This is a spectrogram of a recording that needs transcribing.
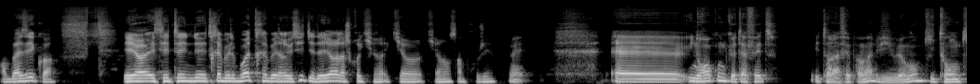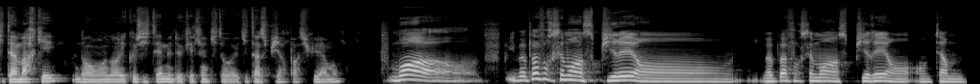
en basé, quoi. Et, euh, et c'était une très belle boîte, très belle réussite. Et d'ailleurs, là, je crois qu'il qu qu lance un projet. Ouais. Euh, une rencontre que tu as faite, et tu en as fait pas mal visiblement, qui t'ont qui t'a marqué dans, dans l'écosystème et de quelqu'un qui t'inspire particulièrement? Moi, il m'a pas forcément inspiré en, il m'a pas forcément inspiré en, en termes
